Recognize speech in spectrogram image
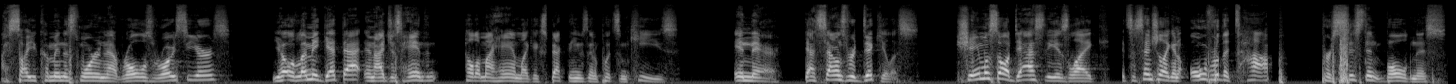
I saw you come in this morning in that Rolls Royce of yours. Yo, let me get that. And I just hand, held up my hand like expecting he was going to put some keys in there. That sounds ridiculous. Shameless audacity is like, it's essentially like an over the top, persistent boldness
